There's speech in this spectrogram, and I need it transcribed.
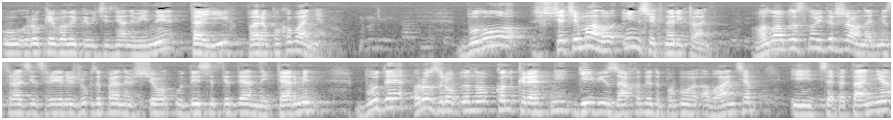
у роки Великої вітчизняної війни та їх перепоховання. Було ще чимало інших нарікань. Голова обласної державної адміністрації Сергій Рижук запевнив, що у 10-денний термін буде розроблено конкретні дієві заходи допомоги афганцям, і це питання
